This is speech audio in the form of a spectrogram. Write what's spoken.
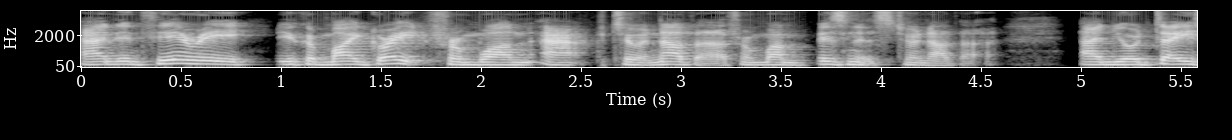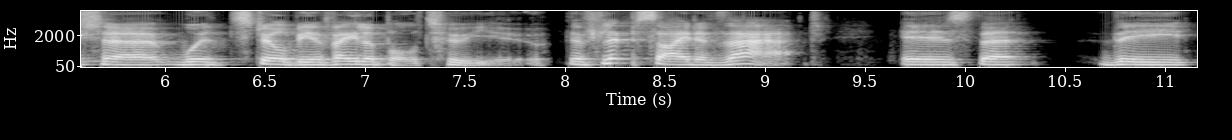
And in theory, you could migrate from one app to another, from one business to another and your data would still be available to you. The flip side of that is that the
